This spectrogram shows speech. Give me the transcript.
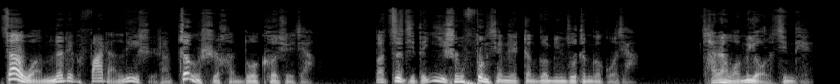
在我们的这个发展历史上，正是很多科学家把自己的一生奉献给整个民族、整个国家。才让我们有了今天。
